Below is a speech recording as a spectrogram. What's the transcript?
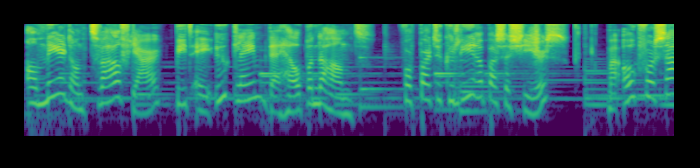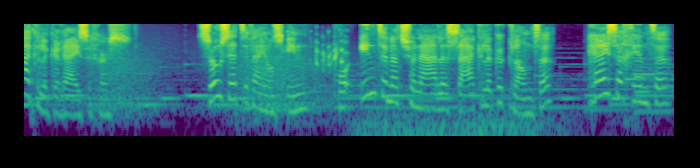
Al meer dan 12 jaar biedt EU-claim de helpende hand. Voor particuliere passagiers, maar ook voor zakelijke reizigers. Zo zetten wij ons in voor internationale zakelijke klanten, reisagenten,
